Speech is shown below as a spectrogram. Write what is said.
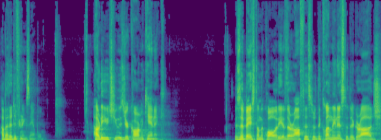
How about a different example? How do you choose your car mechanic? Is it based on the quality of their office or the cleanliness of their garage?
